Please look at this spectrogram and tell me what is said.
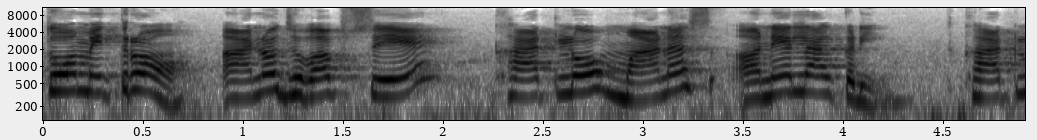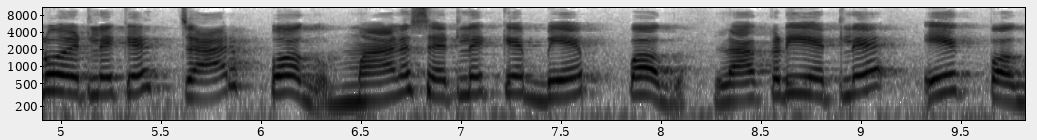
તો મિત્રો, આનો જવાબ છે ખાટલો માણસ અને લાકડી. ખાટલો એટલે કે ચાર પગ, માણસ એટલે કે બે પગ, લાકડી એટલે એક પગ.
